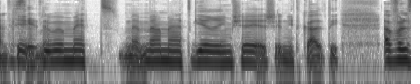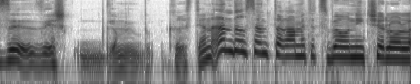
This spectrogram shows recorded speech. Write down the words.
אל תעשי כי את זה זה. באמת מה- מהמאתגרים ש, שנתקלתי. אבל זה, זה יש גם, כריסטיאן אנדרסן תרם את אצבעונית שלו ל,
